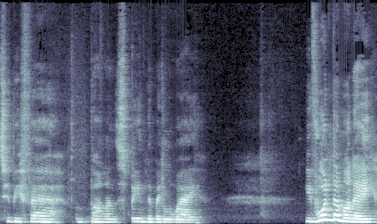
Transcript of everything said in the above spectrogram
To be fair and balanced, being the middle way. You've won the money,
